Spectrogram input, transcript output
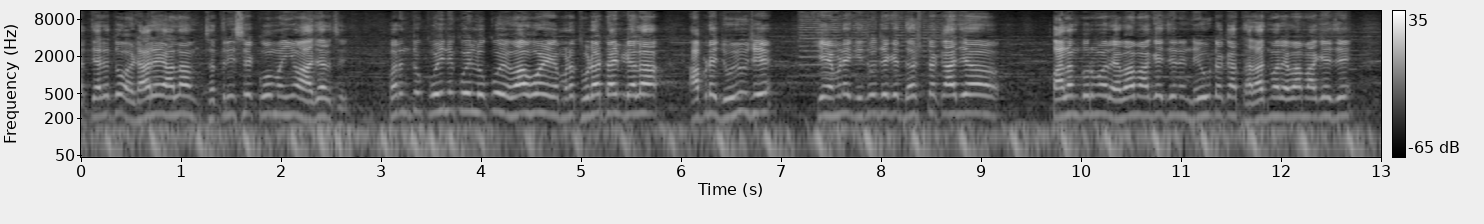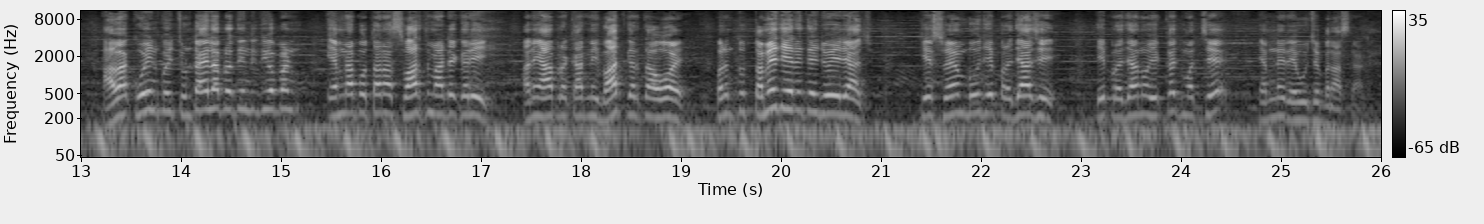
અત્યારે તો અઢારે આલામ છત્રીસે કોમ અહીંયા હાજર છે. પરંતુ કોઈને કોઈ લોકો એવા હોય, હમણાં થોડા ટાઈમ પહેલાં આપણે જોયું છે કે એમણે કીધું છે કે દસ ટકા જ પાલનપુરમાં રહેવા માગે છે અને નેવું ટકા થરાદમાં રહેવા માગે છે. આવા કોઈને કોઈ ચૂંટાયેલા પ્રતિનિધિઓ પણ એમના પોતાના સ્વાર્થ માટે કરી અને આ પ્રકારની વાત કરતા હોય. પરંતુ તમે જે રીતે જોઈ રહ્યા છો કે સ્વયંભૂ જે પ્રજા છે, એ પ્રજાનો એક જ મત છે, એમને રહેવું છે બનાસકાંઠા.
